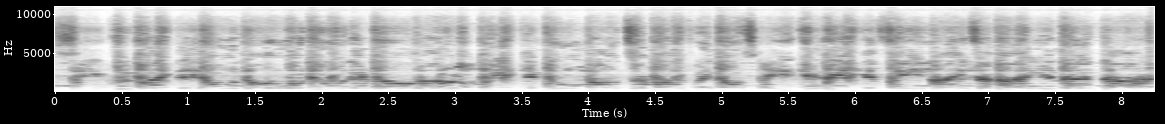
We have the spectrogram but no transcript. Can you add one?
secret. They don't know, do them. We can do see eye to eye.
